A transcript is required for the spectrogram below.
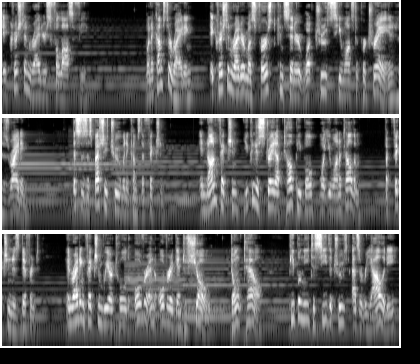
A Christian Writer's Philosophy. When it comes to writing, a Christian writer must first consider what truths he wants to portray in his writing. This is especially true when it comes to fiction. In nonfiction, you can just straight up tell people what you want to tell them, but fiction is different. In writing fiction, we are told over and over again to show, don't tell. People need to see the truth as a reality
